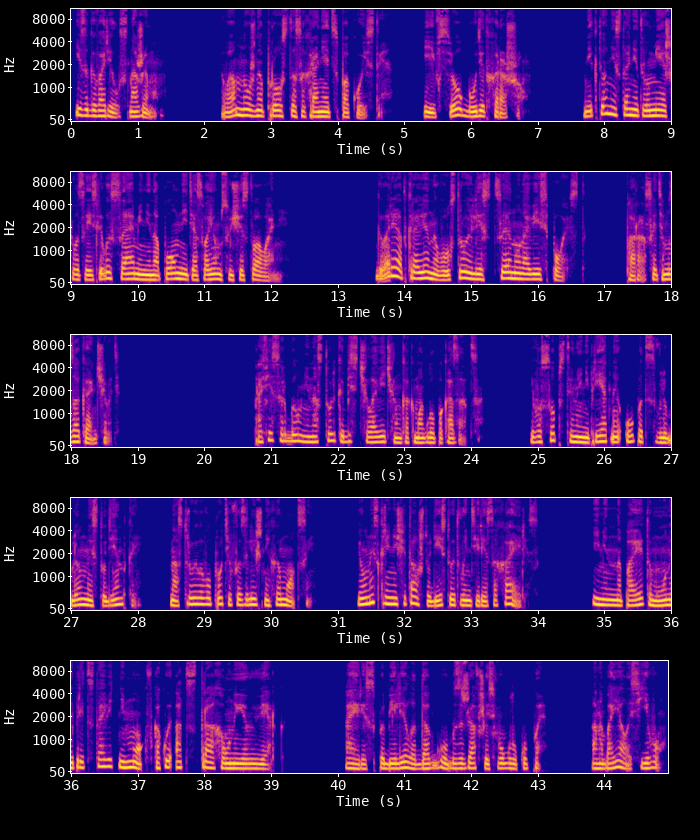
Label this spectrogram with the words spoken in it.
и заговорил с нажимом. Вам нужно просто сохранять спокойствие, и все будет хорошо. Никто не станет вмешиваться, если вы сами не напомните о своем существовании. Говоря откровенно, вы устроили сцену на весь поезд. Пора с этим заканчивать. Профессор был не настолько бесчеловечен, как могло показаться. Его собственный неприятный опыт с влюбленной студенткой настроил его против излишних эмоций, и он искренне считал, что действует в интересах Айрис. Именно поэтому он и представить не мог, в какой от страха он ее вверг. Айрис побелела до губ, сжавшись в углу купе. Она боялась его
